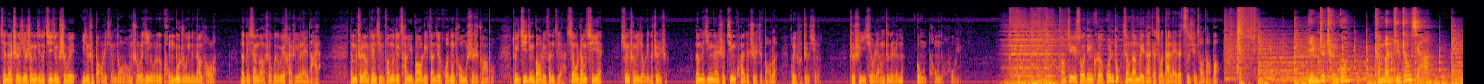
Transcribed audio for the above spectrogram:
现在持续升级的激进示威已经是暴力行动了。我们说了，已经有这个恐怖主义的苗头了，那对香港社会的危害是越来越大呀。那么这两天，警方呢对参与暴力犯罪活动头目实施抓捕，对激进暴力分子呀嚣张气焰形成了有力的震慑。那么应该是尽快的制止暴乱，恢复秩序了。这是一切有良知的人们共同的呼吁。好，继续锁定和关注江南为大家所带来的资讯早早报。迎着晨光，看漫天朝霞。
